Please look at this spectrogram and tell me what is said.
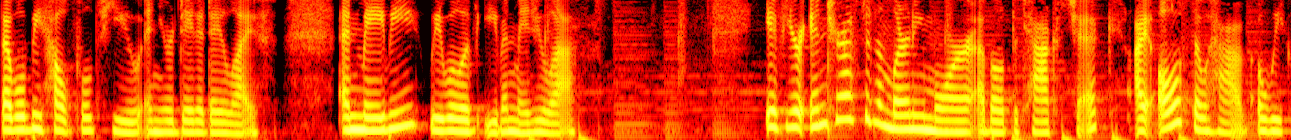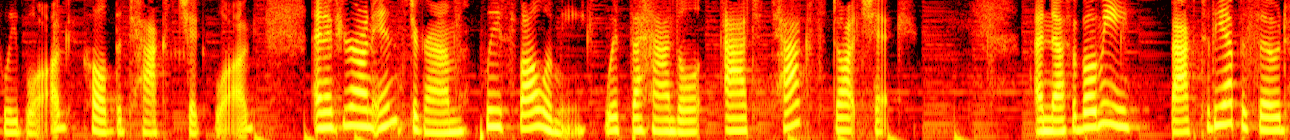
that will be helpful to you in your day to day life. And maybe we will have even made you laugh. If you're interested in learning more about the Tax Chick, I also have a weekly blog called the Tax Chick Blog. And if you're on Instagram, please follow me with the handle at tax.chick. Enough about me. Back to the episode.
